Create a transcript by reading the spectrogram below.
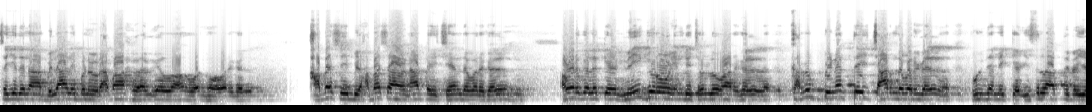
செய்யுதுனா பிலால் இப்னு ரபாஹ் அவர்கள் ஹபசி ஹபஷா நாட்டை சேர்ந்தவர்கள் அவர்களுக்கு நீக்ரோ என்று சொல்லுவார்கள் கருப்பினத்தை சார்ந்தவர்கள் புனிதமிக்க இஸ்லாத்துடைய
